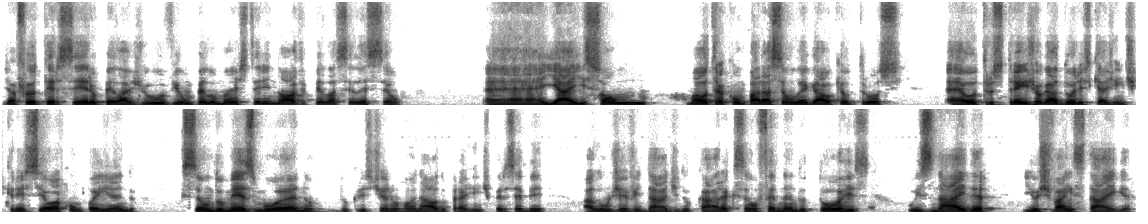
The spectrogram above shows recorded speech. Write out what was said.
já foi o terceiro pela Juve, um pelo Manchester e nove pela seleção. É, e aí só um, uma outra comparação legal que eu trouxe, é, outros três jogadores que a gente cresceu acompanhando, que são do mesmo ano do Cristiano Ronaldo, para a gente perceber a longevidade do cara, que são o Fernando Torres, o Snyder e o Schweinsteiger.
